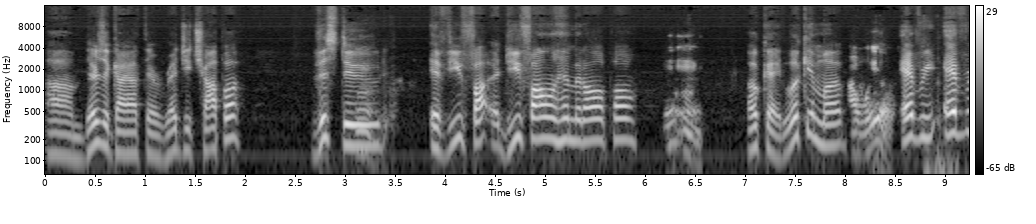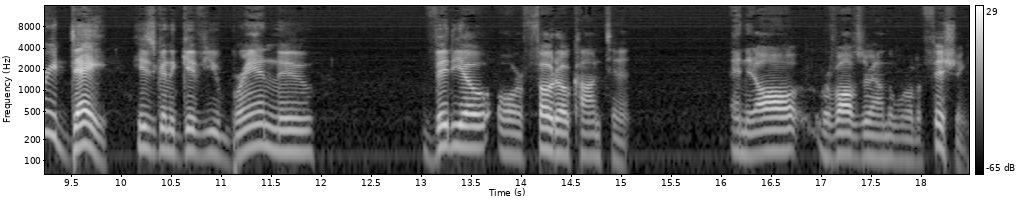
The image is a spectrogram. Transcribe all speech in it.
Um, there's a guy out there, Reggie Choppa. This dude if you fo- do you follow him at all, Paul? Mm-mm. Okay, look him up. I will. Every every day he's going to give you brand new video or photo content, and it all revolves around the world of fishing.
